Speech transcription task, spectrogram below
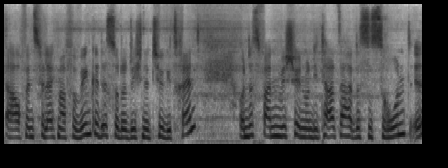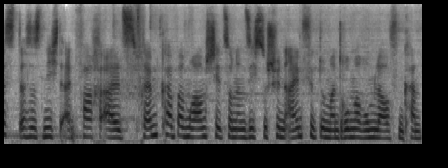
äh, auch wenn es vielleicht mal verwinkelt ist oder durch eine Tür getrennt. Und das fanden wir schön. Und die Tatsache, dass es rund ist, dass es nicht einfach als Fremdkörper im Raum steht, sondern sich so schön einfügt und man drumherum laufen kann.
